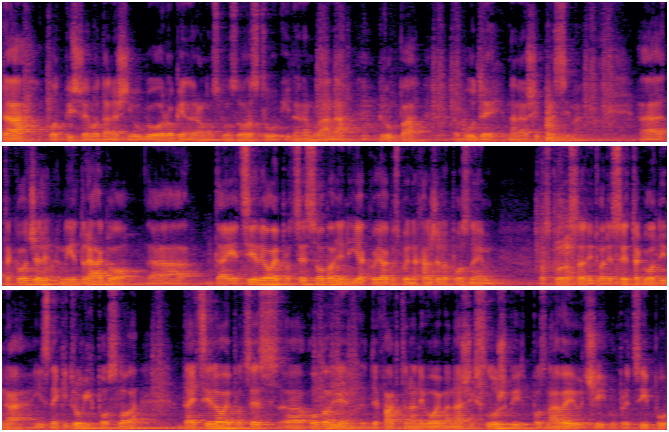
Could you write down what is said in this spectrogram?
da potpišemo današnji ugovor o generalnom sponzorstvu i da nam Lana grupa bude na našim prsima. Također mi je drago da je cijeli ovaj proces obavljen, iako ja gospodina Hanžela poznajem pa skoro sad i 20 godina iz nekih drugih poslova, da je cijeli ovaj proces obavljen de facto na nivoima naših službi, poznavajući u principu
